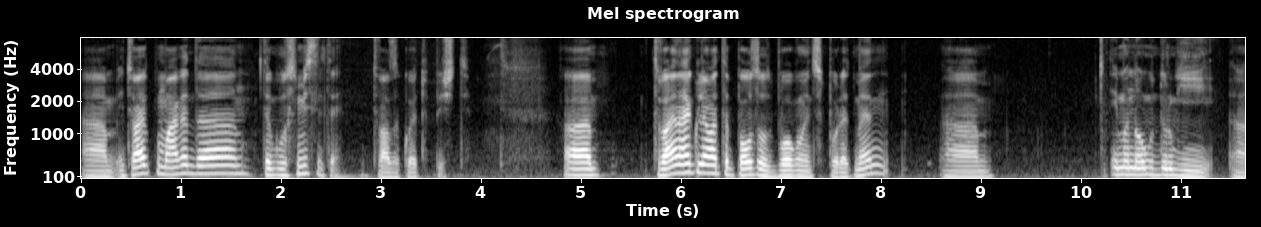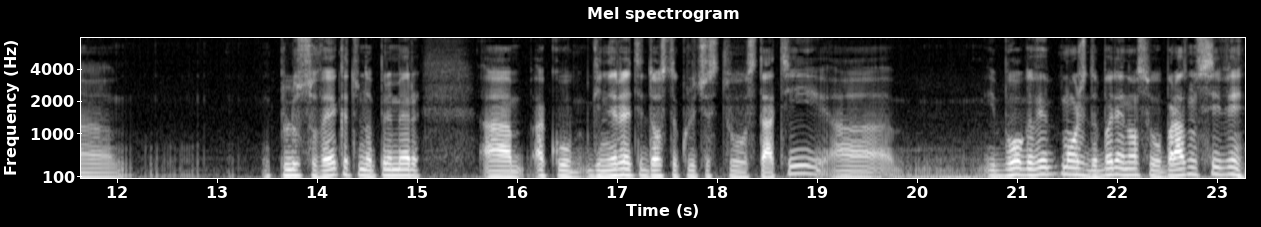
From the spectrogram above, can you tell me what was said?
А, и това ви помага да, да го осмислите, това, за което пишете. А, това е най-голямата полза от блогването, според мен. А, има много други а, плюсове, като например а, ако генерирате доста количество статии, а, и блога ви може да бъде едно своеобразно CV,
